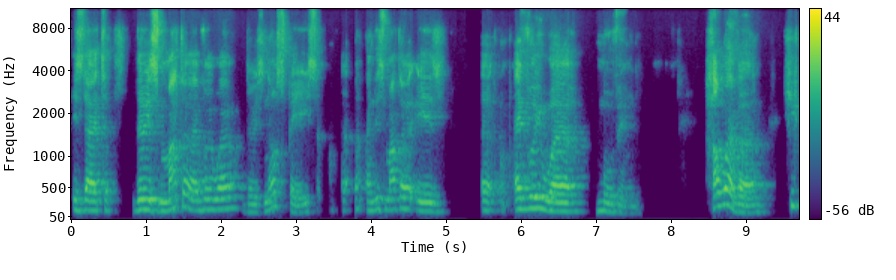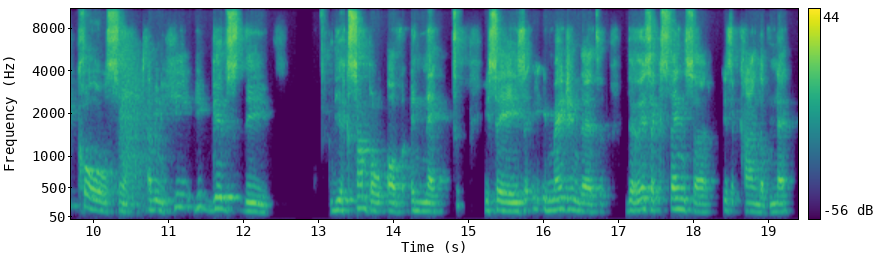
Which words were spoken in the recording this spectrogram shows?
is that there is matter everywhere, there is no space, and this matter is everywhere moving. However, he calls, I mean, he, he gives the, the example of a net. He says, imagine that the res extensa is a kind of net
